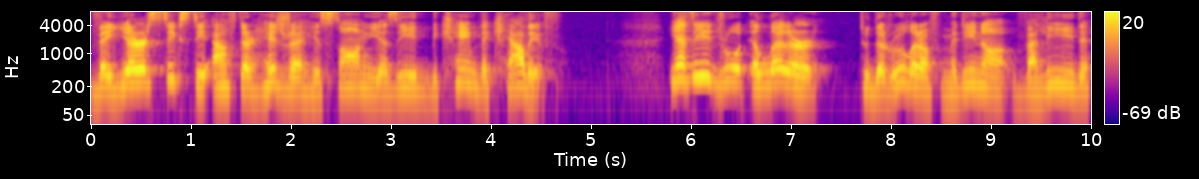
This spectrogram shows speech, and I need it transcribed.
the year 60 after Hijrah, his son Yazid became the caliph. Yazid wrote a letter to the ruler of Medina, Walid,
